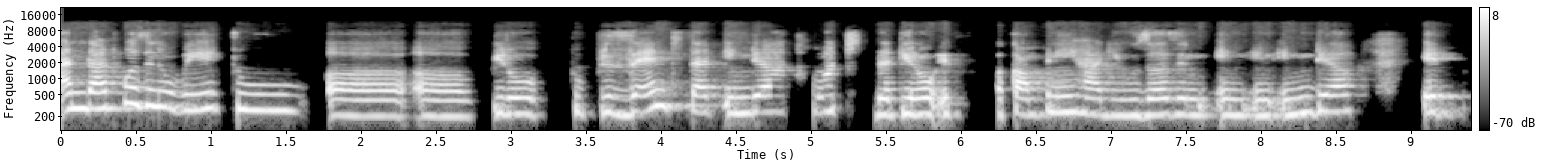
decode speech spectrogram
and that was in a way to uh, uh, you know to present that India thought that you know if a company had users in in, in India, it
